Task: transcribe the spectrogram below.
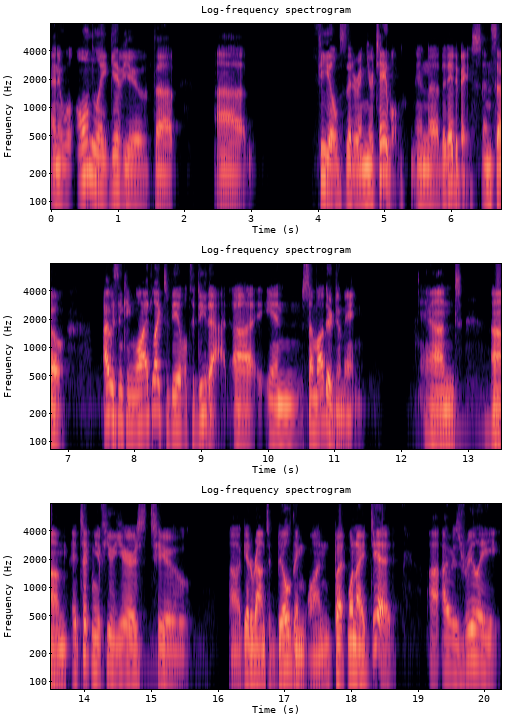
and it will only give you the uh, fields that are in your table in the, the database. And so I was thinking, well, I'd like to be able to do that uh, in some other domain. And um, it took me a few years to uh, get around to building one. But when I did, I was really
